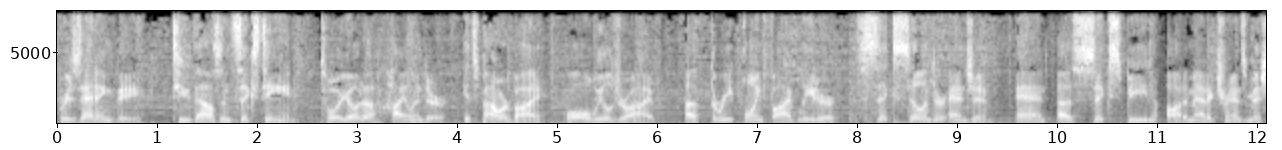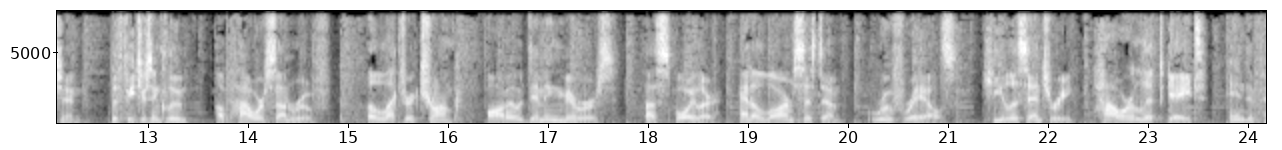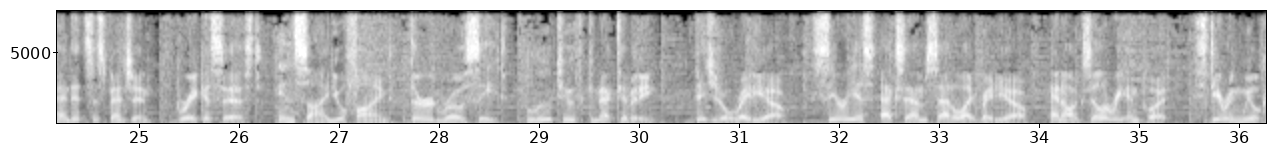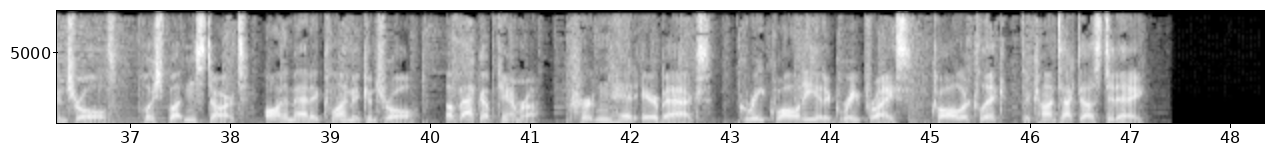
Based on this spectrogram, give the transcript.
Presenting the 2016 Toyota Highlander. It's powered by all-wheel drive, a 3.5 liter six-cylinder engine, and a six-speed automatic transmission. The features include a power sunroof, electric trunk, auto dimming mirrors, a spoiler, an alarm system, roof rails, keyless entry, power lift gate, independent suspension, brake assist. Inside you'll find third row seat, Bluetooth connectivity, digital radio, Sirius XM satellite radio, and auxiliary input, steering wheel controls, push button start, automatic climate control, a backup camera, curtain head airbags. Great quality at a great price. Call or click to contact us today.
